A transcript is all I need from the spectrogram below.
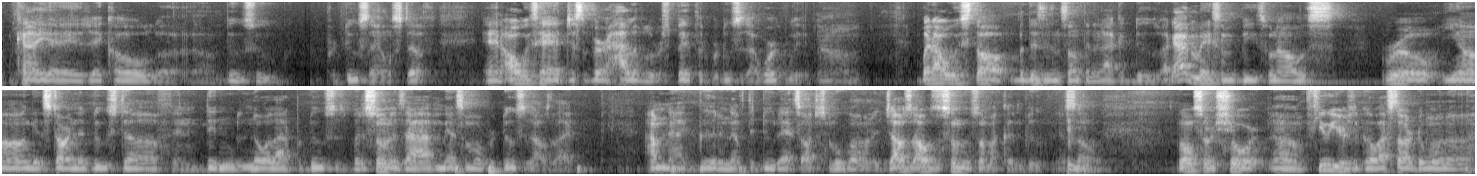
Kanye, J. Cole, uh, um, dudes who produce their own stuff, and I always had just a very high level of respect for the producers I worked with. Um, but I always thought, but this isn't something that I could do. Like I made some beats when I was real young and starting to do stuff and didn't know a lot of producers. But as soon as I met some more producers, I was like, I'm not good enough to do that, so I'll just move on. And I was, I was assuming it was something I couldn't do. And so, long story short, um, a few years ago, I started to want to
